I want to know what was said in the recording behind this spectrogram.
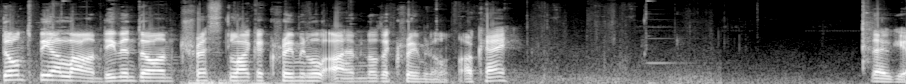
don't be alarmed. Even though I'm dressed like a criminal, I am not a criminal. Okay? There we go.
